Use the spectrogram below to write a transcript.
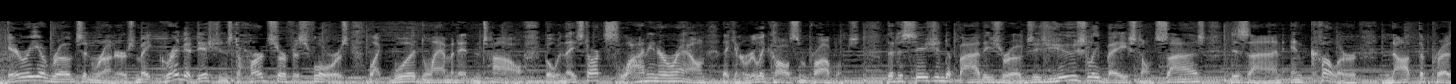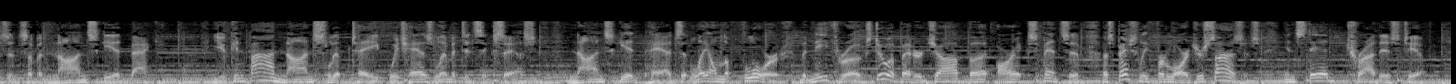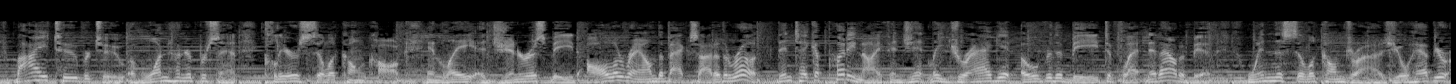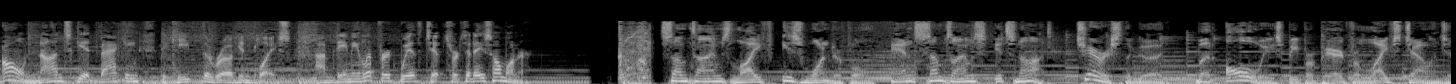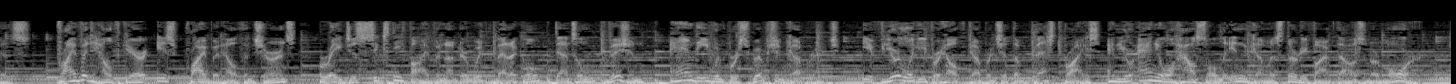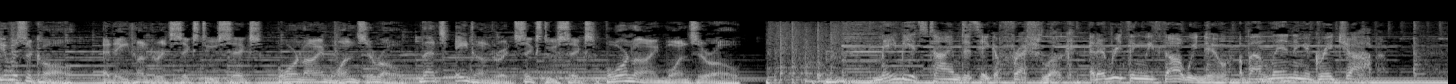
Area rugs and runners make great additions to hard surface floors like wood, laminate, and tile, but when they start sliding around, they can really cause some problems. The decision to buy these rugs is usually based on size, design, and color, not the presence of a non-skid backing. You can buy non-slip tape, which has limited success. Non-skid pads that lay on the floor beneath rugs do a better job, but are expensive, especially for larger sizes. Instead, try this tip. Buy tube or two of 100% clear silicone caulk and lay a generous bead all around the backside of the rug. Then take a putty knife and gently drag it over the bead to flatten it out a bit. When the silicone dries, you'll have your own non-skid backing to keep the rug in place. I'm Danny Lipford with tips for today's homeowner. Sometimes life is wonderful, and sometimes it's not. Cherish the good, but always be prepared for life's challenges. Private healthcare is private health insurance for ages 65 and under with medical, dental, vision, and even prescription coverage. If you're looking for health coverage at the best price and your annual household income is 35000 or more, give us a call at 800-626-4910. That's 800-626-4910. Maybe it's time to take a fresh look at everything we thought we knew about landing a great job.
